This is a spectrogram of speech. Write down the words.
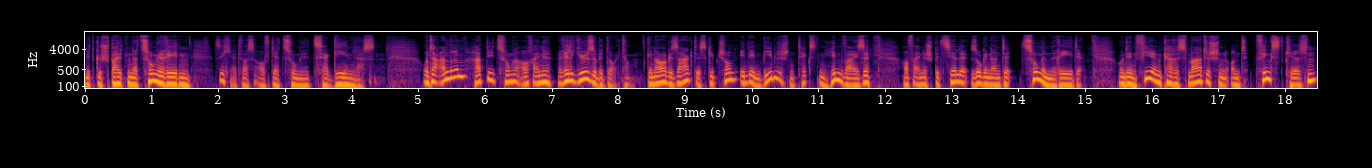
mit gespaltener Zunge reden, sich etwas auf der Zunge zergehen lassen. Unter anderem hat die Zunge auch eine religiöse Bedeutung. Genauer gesagt, es gibt schon in den biblischen Texten Hinweise auf eine spezielle sogenannte Zungenrede. Und in vielen charismatischen und Pfingstkirchen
